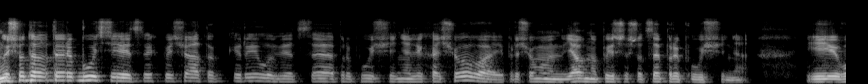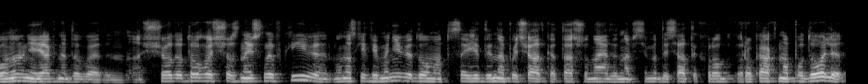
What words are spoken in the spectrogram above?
Ну, щодо атрибуції цих печаток Кирилові, це припущення Ліхачова, і причому він явно пише, що це припущення, і воно ніяк не доведено. Щодо того, що знайшли в Києві, ну наскільки мені відомо, це єдина печатка, та, що знайдена в 70-х ро- роках на Подолі.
